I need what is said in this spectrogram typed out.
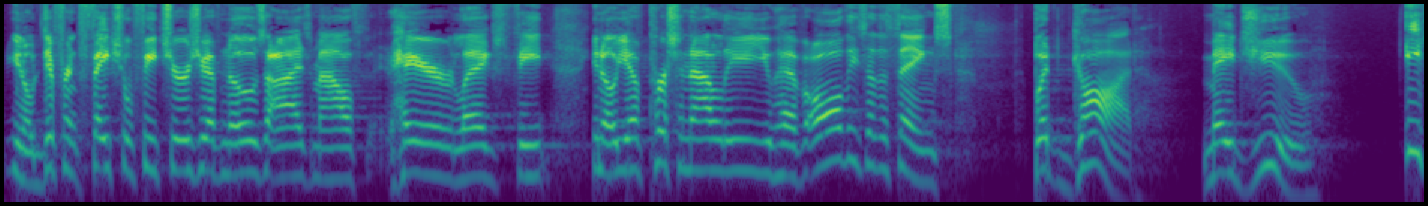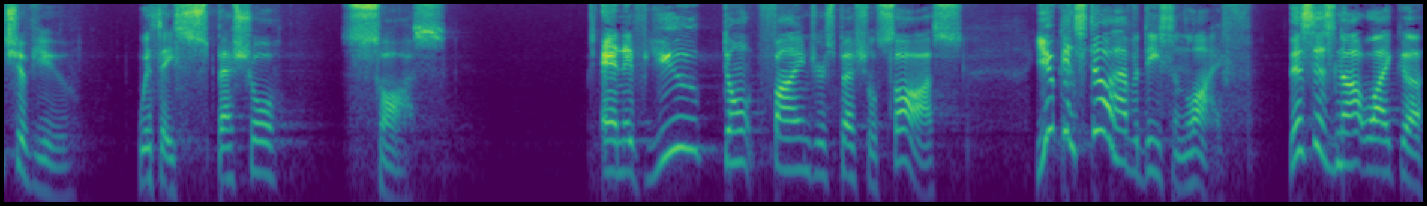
you know, different facial features. You have nose, eyes, mouth, hair, legs, feet. You know, you have personality, you have all these other things. But God made you, each of you, with a special sauce. And if you don't find your special sauce, you can still have a decent life. This is not like a,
